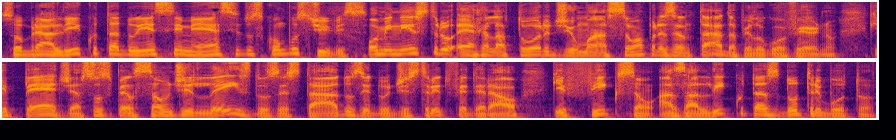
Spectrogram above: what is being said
sobre a alíquota do ICMS dos combustíveis. O ministro é relator de uma ação apresentada pelo governo, que pede a suspensão de leis dos estados e do Distrito Federal que fixam as alíquotas do tributo.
